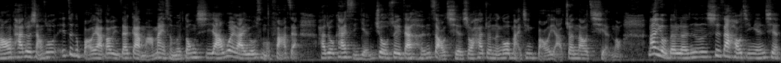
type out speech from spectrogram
然后他就想说，诶，这个宝雅到底在干嘛？卖什么东西呀？未来有什么发展？他就开始研究，所以在很早期的时候，他就能够买进宝雅，赚到钱了。那有的人呢，是在好几年前，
